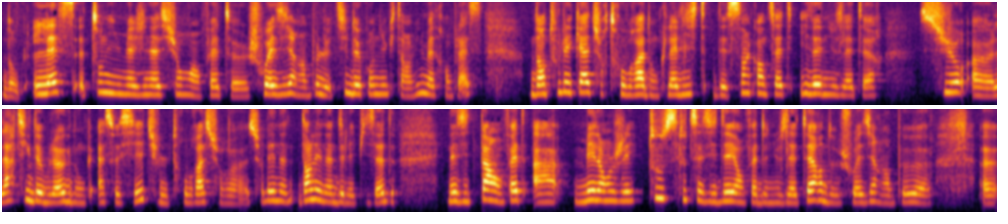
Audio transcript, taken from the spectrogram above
Donc laisse ton imagination en fait euh, choisir un peu le type de contenu que tu as envie de mettre en place. Dans tous les cas, tu retrouveras donc la liste des 57 idées newsletters sur euh, l'article de blog donc associé, tu le trouveras euh, dans les notes de l'épisode. N'hésite pas en fait à mélanger toutes ces idées en fait de newsletter, de choisir un peu euh,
